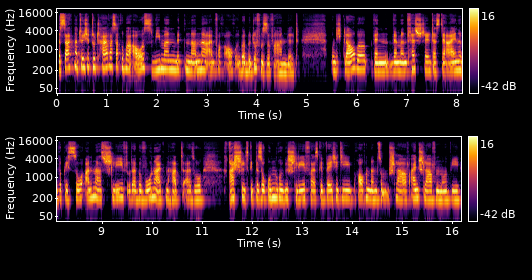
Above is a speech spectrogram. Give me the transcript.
es sagt natürlich total was darüber aus, wie man miteinander einfach auch über Bedürfnisse verhandelt. Und ich glaube, wenn, wenn man feststellt, dass der eine wirklich so anders schläft oder Gewohnheiten hat, also raschelt, es gibt ja so unruhige Schläfer, es gibt welche, die brauchen dann zum Schlaf, Einschlafen irgendwie,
